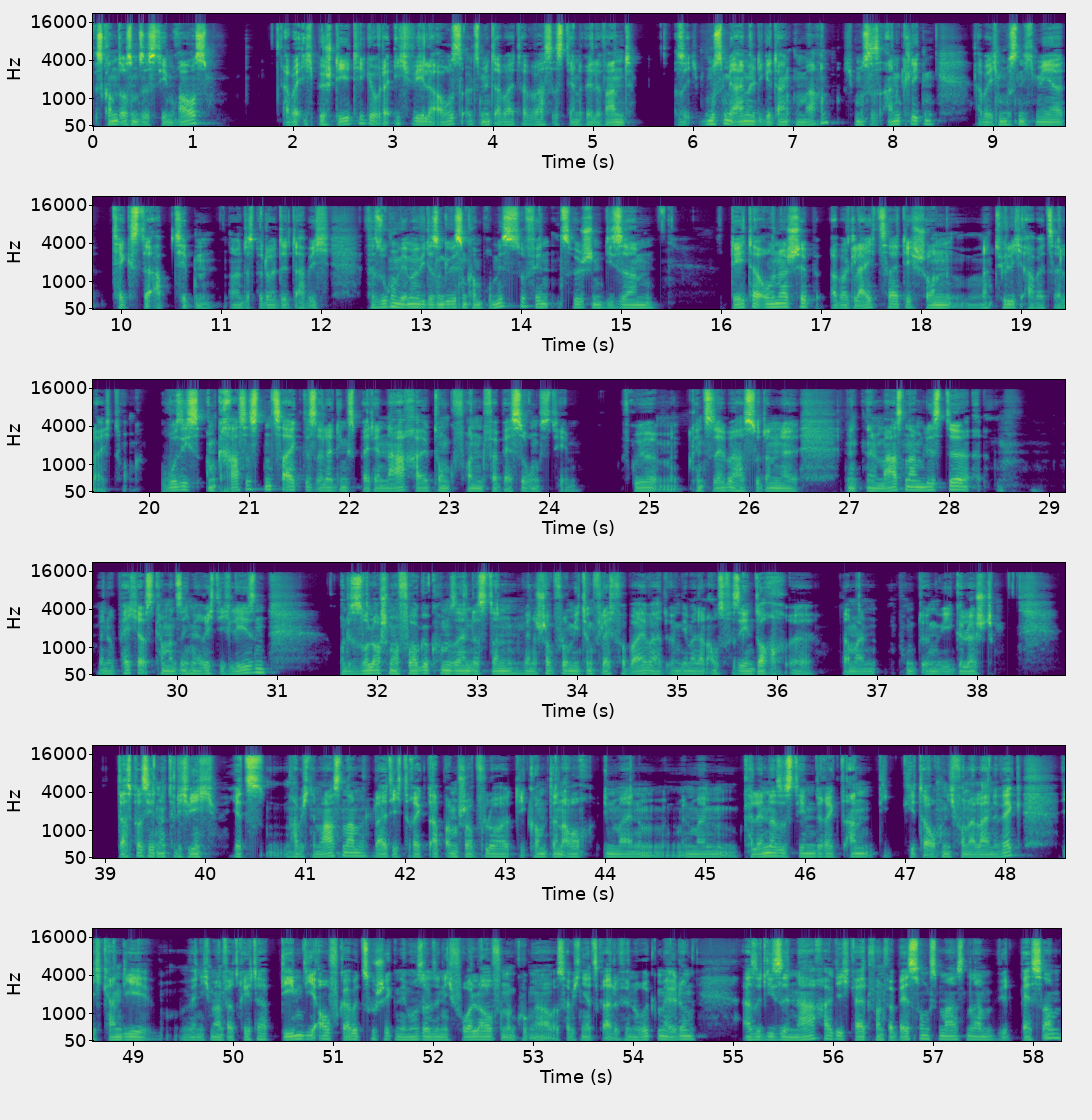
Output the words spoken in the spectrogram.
es kommt aus dem System raus, aber ich bestätige oder ich wähle aus als Mitarbeiter, was ist denn relevant. Also ich muss mir einmal die Gedanken machen, ich muss es anklicken, aber ich muss nicht mehr Texte abtippen. Das bedeutet, da habe ich, versuchen wir immer wieder so einen gewissen Kompromiss zu finden zwischen dieser Data Ownership, aber gleichzeitig schon natürlich Arbeitserleichterung. Wo sich am krassesten zeigt, ist allerdings bei der Nachhaltung von Verbesserungsthemen. Früher, kennst du selber, hast du dann eine, eine Maßnahmenliste. Wenn du Pech hast, kann man es nicht mehr richtig lesen. Und es soll auch schon mal vorgekommen sein, dass dann, wenn eine Shopfloor-Meeting vielleicht vorbei war, hat irgendjemand dann aus Versehen doch äh, da mal einen Punkt irgendwie gelöscht. Das passiert natürlich nicht. Jetzt habe ich eine Maßnahme, leite ich direkt ab am Shopfloor, die kommt dann auch in meinem, in meinem Kalendersystem direkt an, die geht da auch nicht von alleine weg. Ich kann die, wenn ich mal einen Vertreter habe, dem die Aufgabe zuschicken, der muss also nicht vorlaufen und gucken, ah, was habe ich denn jetzt gerade für eine Rückmeldung. Also diese Nachhaltigkeit von Verbesserungsmaßnahmen wird besser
